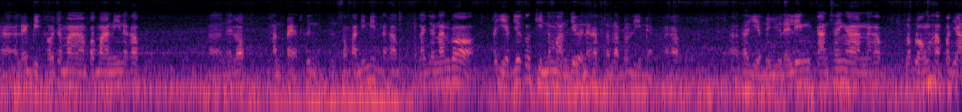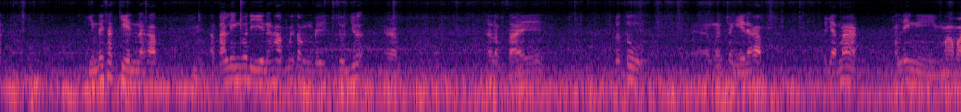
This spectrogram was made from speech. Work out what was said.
อ่าแรงบิดเขาจะมาประมาณนี้นะครับในรอบพันแปดขึ้นถึงสองพันนิดๆนะครับ หลังจากนั้นก็ถ้าเหยียบเยอะก็กินน้ำมันเยอะนะครับสำหรับรถรีแม็กนะครับถ้าเหยียบอยู่ในเร่งการใช้งานนะครับ รับรองว่าประหยัดเห็นได้ชัดเจนนะครับ อัตราเร่งก็ดีนะครับ ไม่ต้องไปจูนเยอะนะครับสำหรับไซส์ รถตู้เหมือนช่างเอนะครับ ประหยัดมากคันเร่งนี่มาไว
